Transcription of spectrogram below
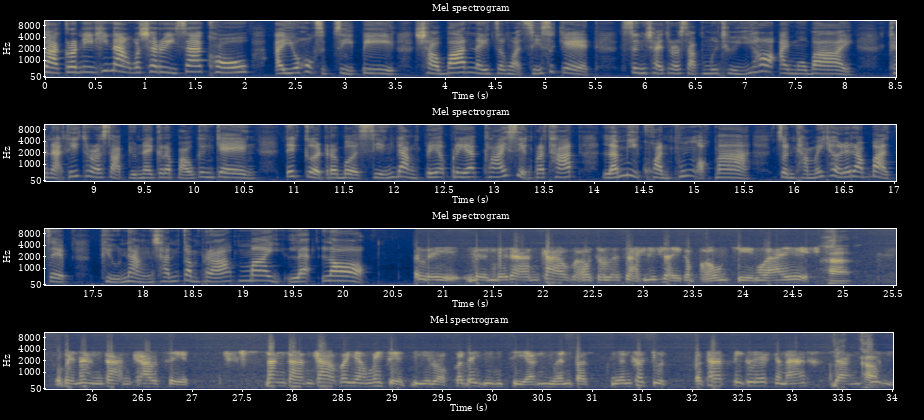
จากกรณีที่นางวัชรีแซ่โคาอายุ 64 ปี ชาวบ้านในจังหวัดศรีสะเกดซึ่งใช้โทรศัพท์มือถือยี่ห้อ iMobile ขณะที่โทรศัพท์อยู่ในกระเป๋ากางเกง ได้เกิดระเบิดเสียงดังเปรี้ยๆคล้ายเสียงประทัด และมีควันพุ่งออกมา จนทำให้เธอได้รับบาดเจ็บ ผิวหนังชั้นกำพร้าไหม้และลอกก็เลยเดินไปทานข้าวก็เอาโทรศัพท์นี่ใส่กระเป๋ากางเกงไว้ ฮะ ก็ไปนั่งทานข้าวเสร็จ นั่งทานข้าวก็ยังไม่เสร็จดีหรอกก็ได้ยินเสียงเหมือนประเหมือนเขาจุดประทัดเล็กๆอะนะดังขึ้น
